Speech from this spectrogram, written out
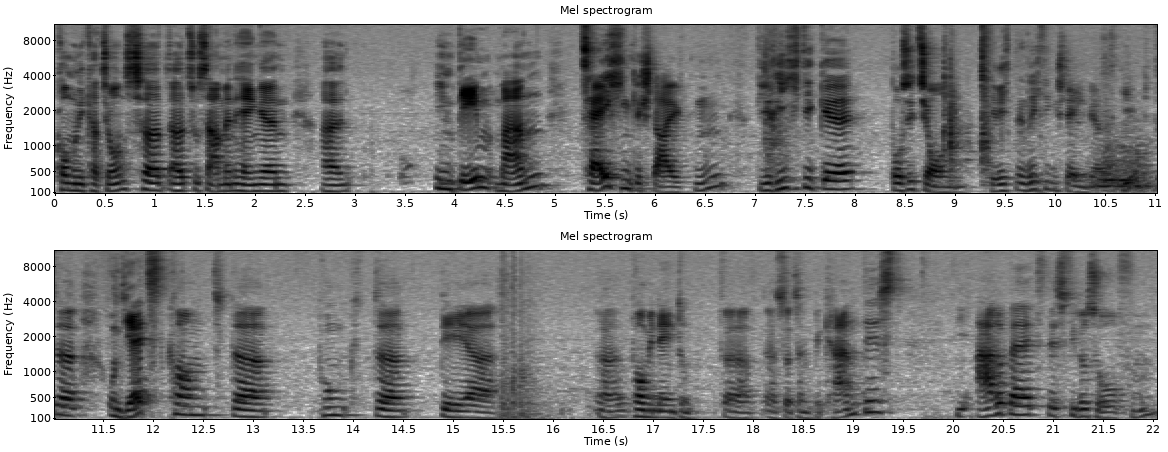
Kommunikationszusammenhängen, äh, indem man Zeichen gestalten, die richtige Position, den richtigen Stellenwert gibt. Und jetzt kommt der Punkt, der prominent und sozusagen bekannt ist. Die Arbeit des Philosophen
